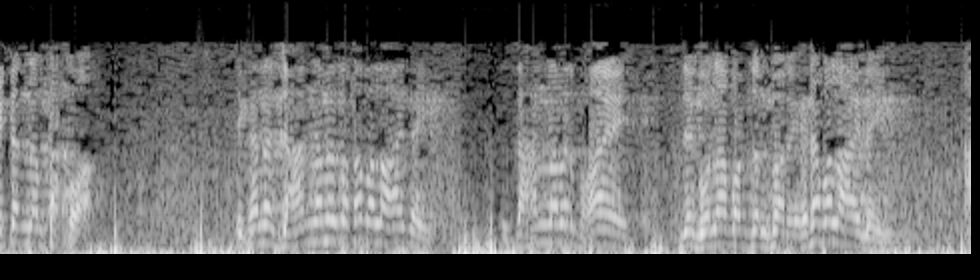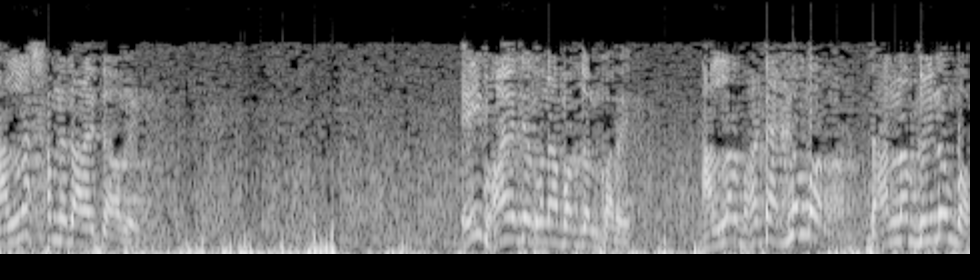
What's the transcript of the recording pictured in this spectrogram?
এটার নাম তাকোয়া এখানে জাহান নামের কথা বলা হয় নাই জাহান নামের ভয় যে গোনা বর্জন করে এটা বলা হয় নাই আল্লাহর সামনে দাঁড়াইতে হবে এই ভয়ে যে গোনা বর্জন করে আল্লাহর ভয়টা এক নম্বর জাহান নাম দুই নম্বর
